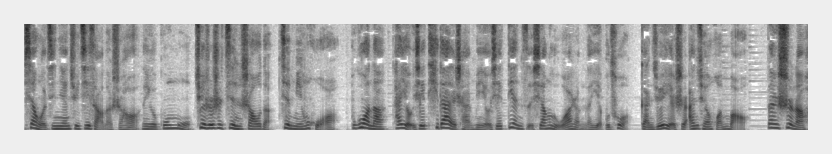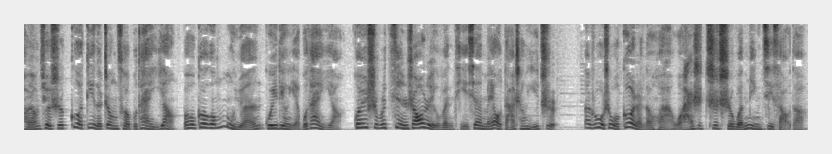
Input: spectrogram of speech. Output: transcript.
像我今年去祭扫的时候，那个公墓确实是禁烧的，禁明火。不过呢，它有一些替代的产品，有些电子香炉啊什么的也不错，感觉也是安全环保。但是呢，好像确实各地的政策不太一样，包括各个墓园规定也不太一样。关于是不是禁烧这个问题，现在没有达成一致。那如果是我个人的话，我还是支持文明祭扫的，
